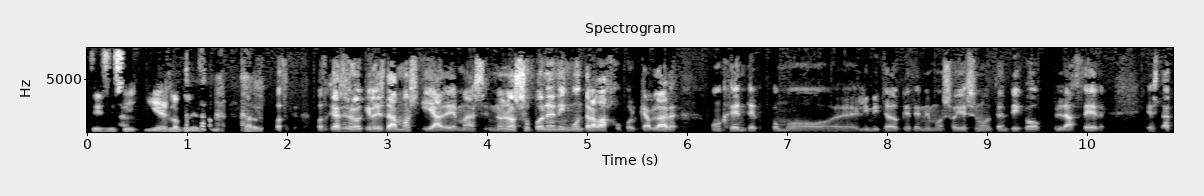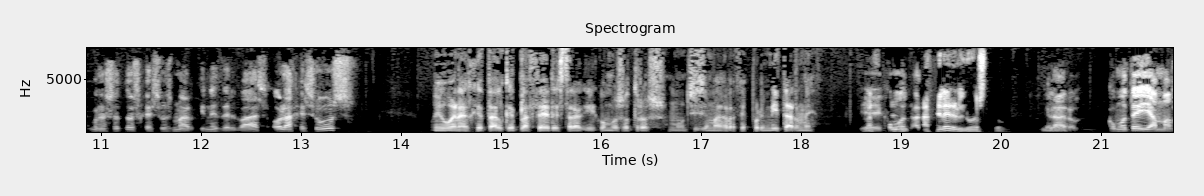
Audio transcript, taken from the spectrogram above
Sí, sí, sí, y es lo que les damos. Claro. Podcast es lo que les damos y además no nos supone ningún trabajo, porque hablar con gente como el invitado que tenemos hoy es un auténtico placer. Está con nosotros Jesús Martínez del VAS. Hola Jesús. Muy buenas, ¿qué tal? Qué placer estar aquí con vosotros. Muchísimas gracias por invitarme. Eh, ¿cómo... El placer era el nuestro. Claro. ¿Cómo te llaman?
